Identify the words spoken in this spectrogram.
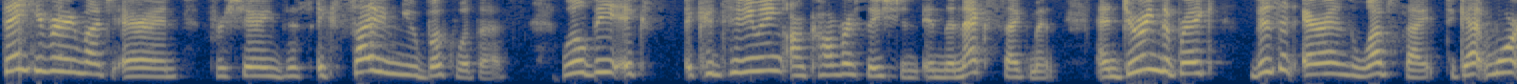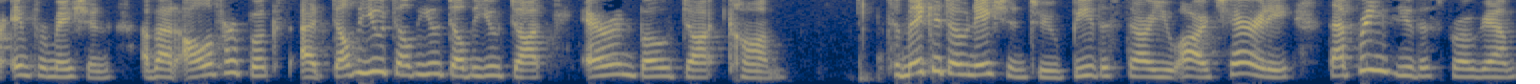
thank you very much, Erin, for sharing this exciting new book with us. We'll be ex- continuing our conversation in the next segment, and during the break, visit Erin's website to get more information about all of her books at www.erinbow.com. To make a donation to Be the Star You Are charity that brings you this program,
